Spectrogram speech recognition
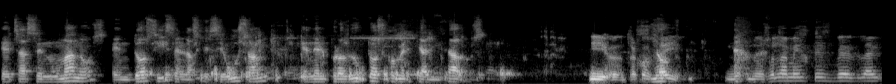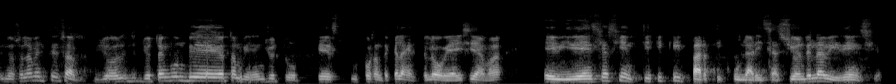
hechas en humanos, en dosis en las que se usan en el productos comercializados. Y otra cosa no, solamente es ver, no solamente, yo, yo tengo un video también en YouTube que es importante que la gente lo vea y se llama evidencia científica y particularización de la evidencia.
